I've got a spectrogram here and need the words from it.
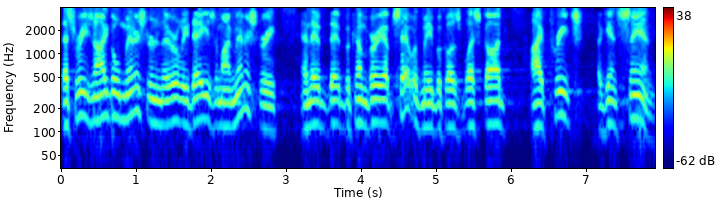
That's the reason I go ministering in the early days of my ministry, and they've, they've become very upset with me because, bless God, I preach against sin.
